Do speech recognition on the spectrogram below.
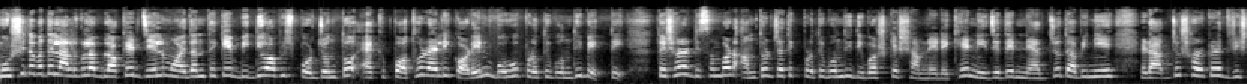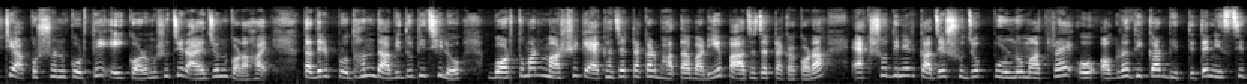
মুর্শিদাবাদের লালগোলা ব্লকের জেল ময়দান থেকে বিডিও অফিস পর্যন্ত এক পথ র্যালি করেন বহু প্রতিবন্ধী ব্যক্তি। তেসরা ডিসেম্বর আন্তর্জাতিক প্রতিবন্ধী দিবসকে সামনে রেখে নিজেদের ন্যায্য দাবি নিয়ে রাজ্য সরকারের দৃষ্টি আকর্ষণ করতে এই কর্মসূচির আয়োজন করা হয়। তাদের প্রধান দাবি দুটি ছিল, বর্তমান মাসিক এক হাজার টাকার ভাতা বাড়িয়ে পাঁচ হাজার টাকা করা, একশো দিনের কাজের সুযোগ পূর্ণ মাত্রায় ও অগ্রাধিকার ভিত্তিতে নিশ্চিত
